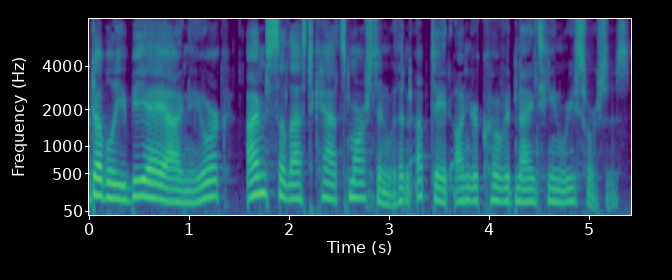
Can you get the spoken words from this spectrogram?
WBAI New York, I'm Celeste Katz Marston with an update on your COVID 19 resources.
